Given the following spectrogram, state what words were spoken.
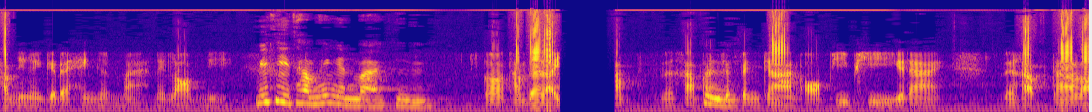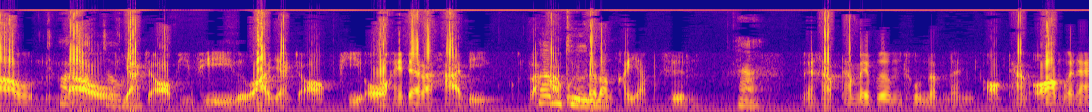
ทำยังไงก็ได้ให้เงินมาในรอบนี้ วิธีทำให้เงินมาคือ ก็ทำได้หลายอย่างครับนะครับคืออาจจะเป็นการออก PP ก็ได้ นะครับ ถ้าเราครับเราจบอยากจะออก PP หรือว่าอยากจะออก PO ให้ได้ราคาดี ราคาเพิ่มทุหุ้นนก็ต้องขยับขึ้นค่ะนะครับ ถ้าไม่เพิ่มทุนแบบนั้นออกทางอ้อมก็ได้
